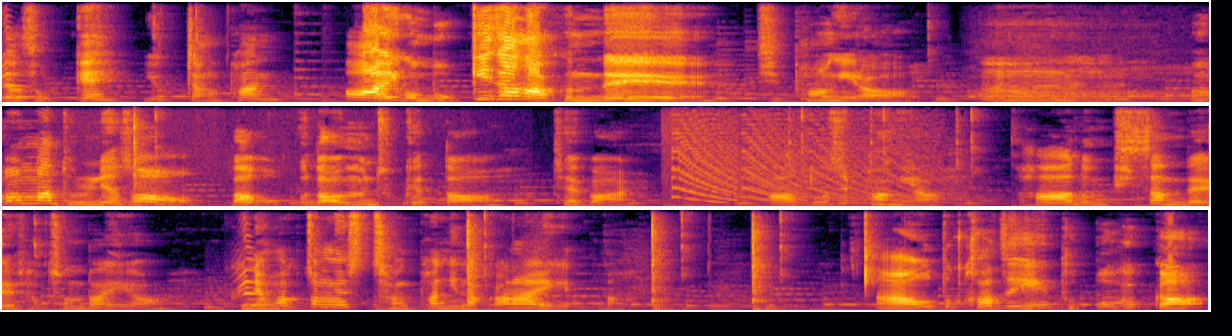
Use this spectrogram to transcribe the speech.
여섯 개 육장판. 아 이거 못 끼잖아 근데 지팡이라. 음, 한 번만 돌려서 마법구 나오면 좋겠다. 제발. 아 또 지팡이야. 아 너무 비싼데 4천 다이아. 그냥 확정해서 장판이나 깔아야겠다. 아 어떡하지? 더 뽑을까?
